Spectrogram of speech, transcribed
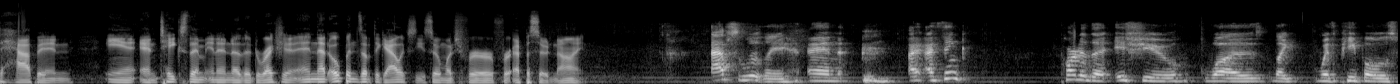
to happen and, and takes them in another direction, and that opens up the galaxy so much for for Episode Nine. Absolutely, and I, I think part of the issue was like with people's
